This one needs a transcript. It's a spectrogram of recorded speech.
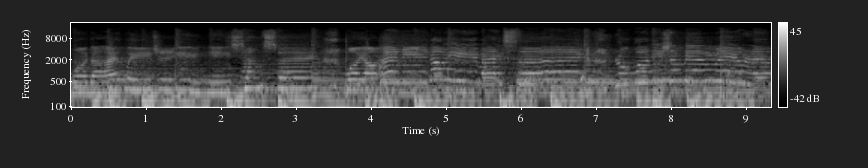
我的爱会一直与你相随。我要爱你到一百岁。如果你身边没有人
